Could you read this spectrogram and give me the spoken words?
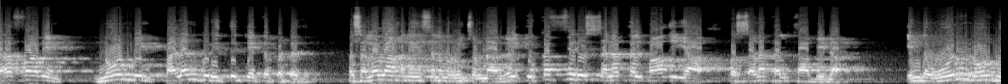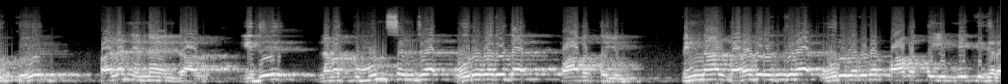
அரபாவின் நோன்பின் பலன் குறித்து கேட்கப்பட்டது. சல்லல்லாஹ் அலையம் அவர்கள் சொன்னார்கள் யுகஃபிரு சனத்தல் மாதியா சனத்தல் காபிலா இந்த ஒரு நோன்புக்கு பலன் என்ன என்றால் இது நமக்கு முன் சென்ற ஒரு வருட பாவத்தையும் பின்னால் வரவிருக்கிற ஒரு வருட பாவத்தையும் நீக்குகிற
